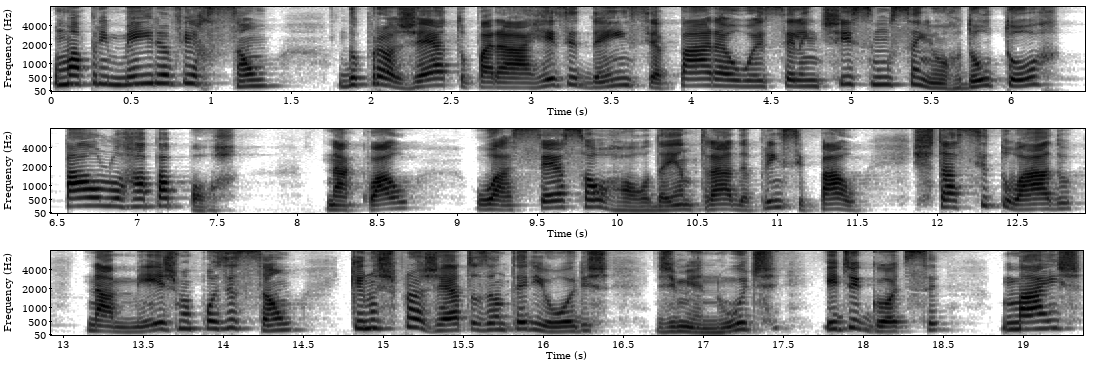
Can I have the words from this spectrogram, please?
uma primeira versão do projeto para a residência para o Excelentíssimo Senhor Doutor Paulo Rapaport, na qual o acesso ao hall da entrada principal está situado na mesma posição que nos projetos anteriores de Menuti e de Gotze, mas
